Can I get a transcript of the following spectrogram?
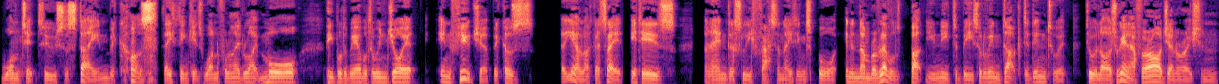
want it to sustain because they think it's wonderful and they'd like more people to be able to enjoy it in future because yeah like i say it is an endlessly fascinating sport in a number of levels but you need to be sort of inducted into it to a large degree now for our generation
